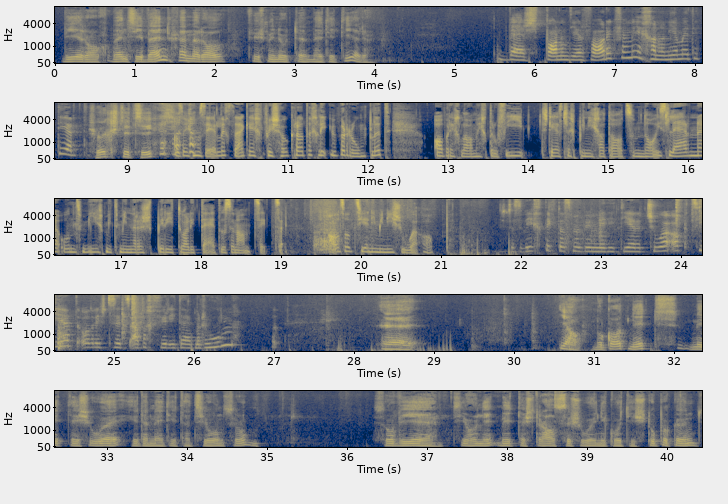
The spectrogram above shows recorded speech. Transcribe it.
Weihrauch. Wenn Sie wollen, können wir auch fünf Minuten meditieren. wäre eine spannende Erfahrung für mich. Ich habe noch nie meditiert. Höchste Zeit. Also ich muss ehrlich sagen, ich bin schon gerade ein bisschen überrumpelt. Aber ich lasse mich darauf ein. Schließlich bin ich auch da, zum Neues lernen und mich mit meiner Spiritualität auseinandersetzen. Also ziehe ich meine Schuhe ab. Ist das wichtig, dass man beim Meditieren die Schuhe abzieht? Oder ist das jetzt einfach für in diesem Raum? Äh, ja, man geht nicht mit den Schuhen in den Meditationsraum. So wie sie auch nicht mit den Straßenschuhen in eine gute Stube gehen,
